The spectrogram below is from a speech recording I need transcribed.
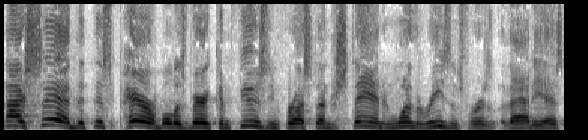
Now, I said that this parable is very confusing for us to understand, and one of the reasons for that is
